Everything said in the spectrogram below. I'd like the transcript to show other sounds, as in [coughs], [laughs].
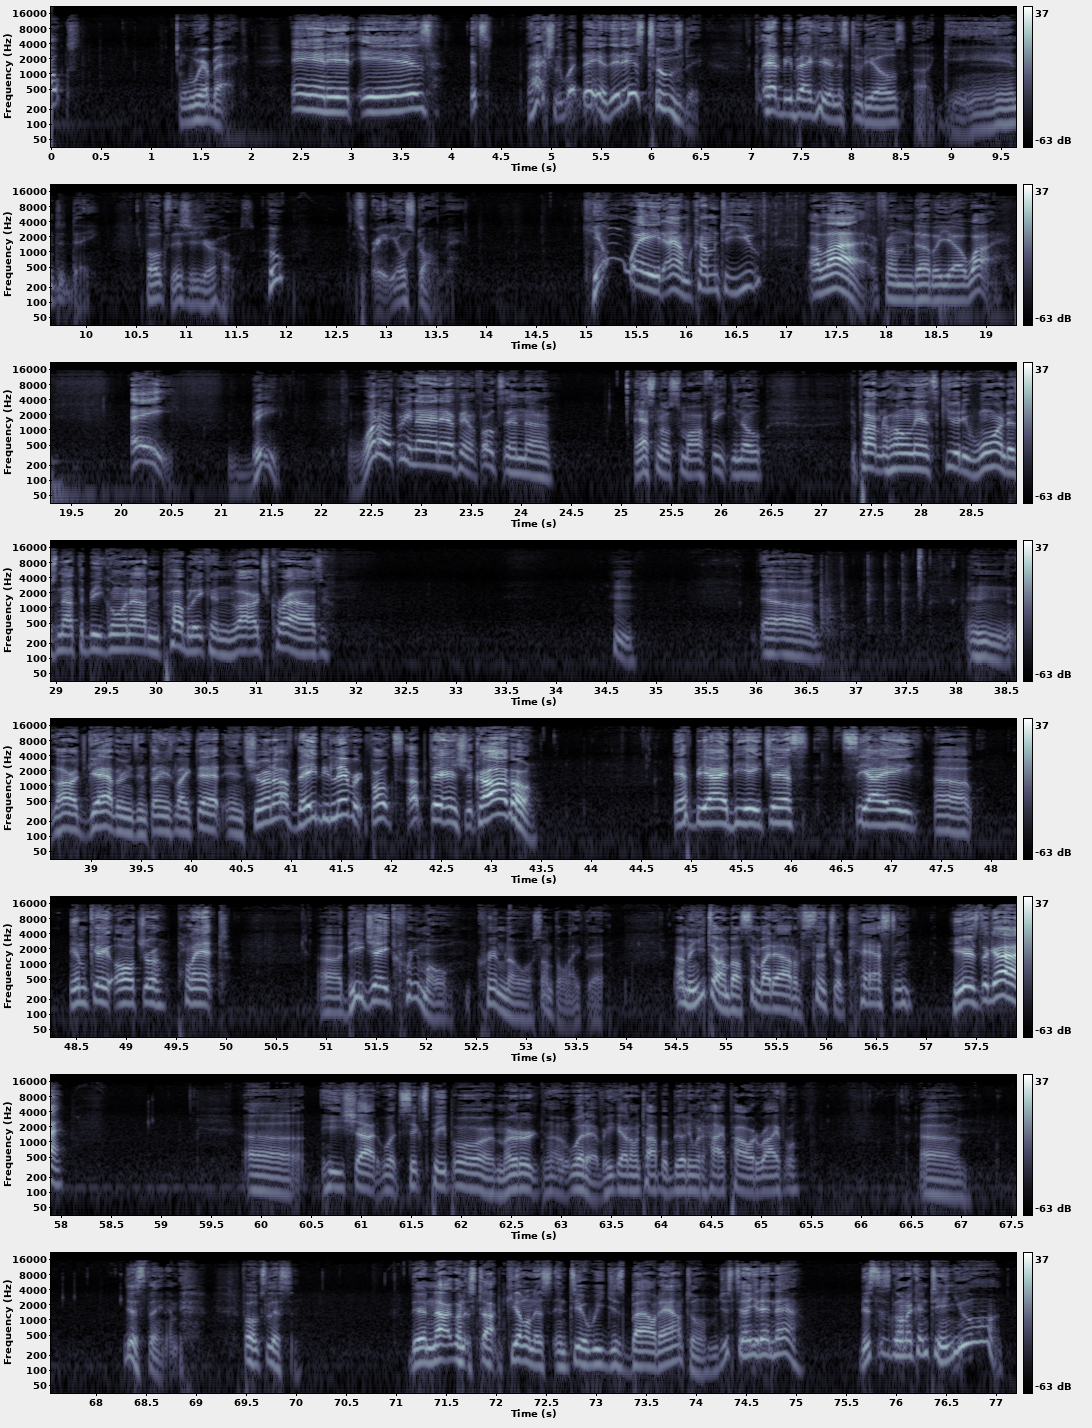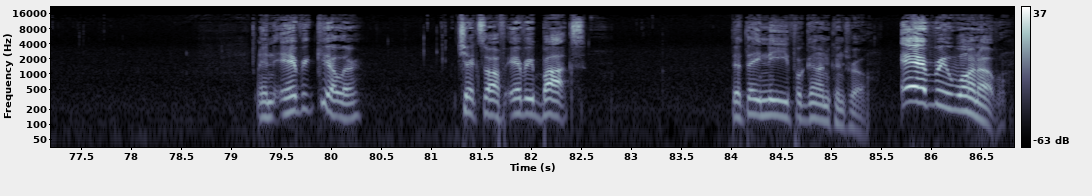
folks. We're back. And it is, it's actually, what day is it? Is Tuesday. Glad to be back here in the studios again today. Folks, this is your host. Who? It's Radio Strongman. Kim Wade, I am coming to you alive from WY. A B 1039 FM, folks, and uh, that's no small feat. You know, Department of Homeland Security warned us not to be going out in public in large crowds. Hmm. Uh, in large gatherings and things like that. And sure enough, they delivered, folks, up there in Chicago. FBI, DHS, CIA, uh, MK Ultra plant, uh, DJ Cremo, Cremno, or something like that. I mean, you talking about somebody out of Central Casting? Here's the guy. Uh, he shot what six people or murdered uh, whatever. He got on top of a building with a high-powered rifle. Um, this thing, I mean, [laughs] folks, listen. They're not going to stop killing us until we just bow down to them. I'm just tell you that now. This is going to continue on. And every killer checks off every box that they need for gun control. Every one of them.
